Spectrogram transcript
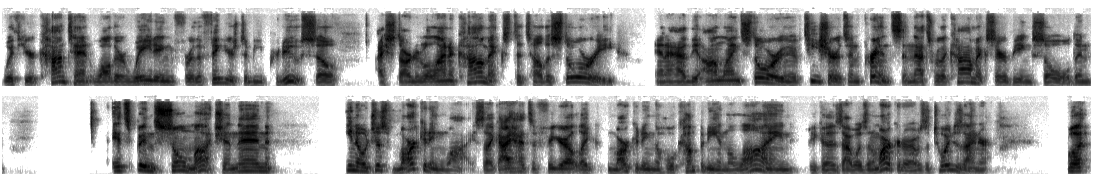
with your content while they're waiting for the figures to be produced? So i started a line of comics to tell the story and I have the online store and we have t-shirts and prints and that's where the comics are being sold and it's been so much. And then you know just marketing wise like I had to figure out like marketing the whole company in the line because I wasn't a marketer I was a toy designer. But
